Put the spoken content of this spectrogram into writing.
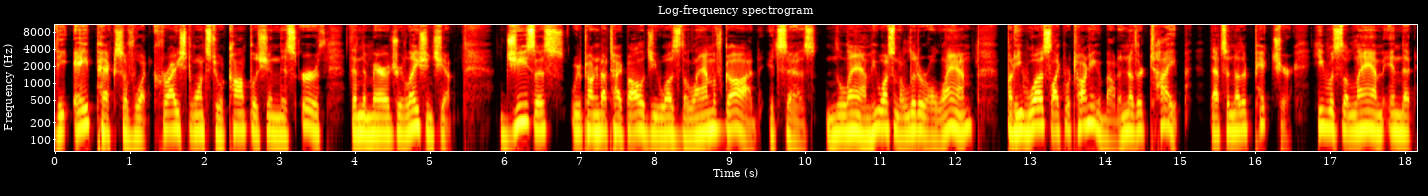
the apex of what Christ wants to accomplish in this earth than the marriage relationship. Jesus, we were talking about typology, was the Lamb of God, it says. The Lamb. He wasn't a literal lamb, but he was, like we're talking about, another type. That's another picture. He was the Lamb in that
